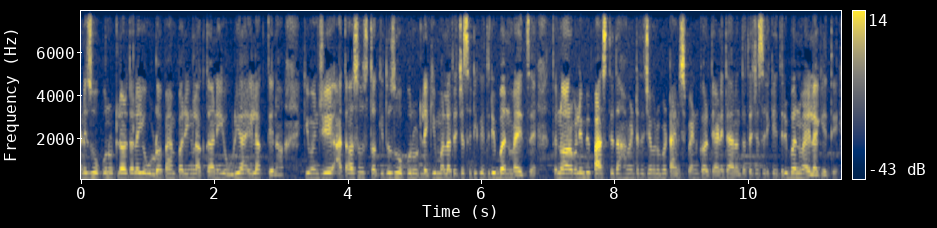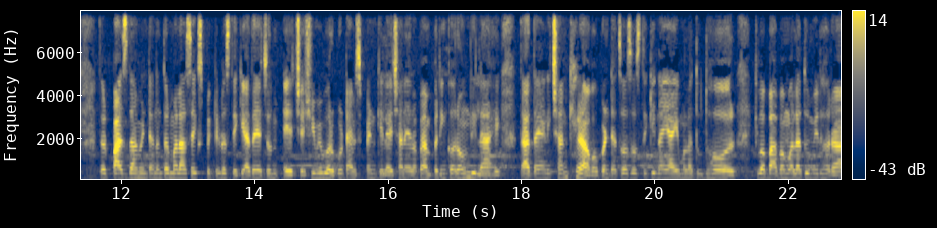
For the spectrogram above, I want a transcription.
आणि झोपून उठल्यावर त्याला एवढं पॅम्परिंग लागतं आणि एवढी आई लागते ना की म्हणजे आता असं असतं की तो झोपून उठलं की मला त्याच्यासाठी काहीतरी बनवायचं आहे तर नॉर्मली मी पाच ते दहा मिनटं त्याच्याबरोबर टाईम स्पेंड करते आणि त्यानंतर त्याच्यासाठी काहीतरी बनवायला घेते. तर पाच दहा मिनटानंतर मला असं एक्सपेक्टेड असते की आता याच्या याच्याशी मी भरपूर टाईम स्पेंड केला आहे छान याला पॅम्परिंग करून दिलं आहे. तर आता याने छान खेळावं. पण पण त्याचं असं असतं की नाही आई मला तू धर किंवा बाबा मला तुम्ही धरा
